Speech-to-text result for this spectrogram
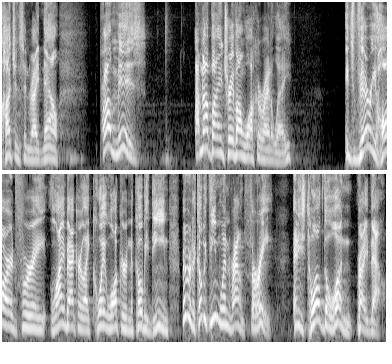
Hutchinson right now. Problem is, I'm not buying Travon Walker right away. It's very hard for a linebacker like Quay Walker and Nakobe Dean. Remember, Nakobe Dean went round three, and he's 12 to 1 right now.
